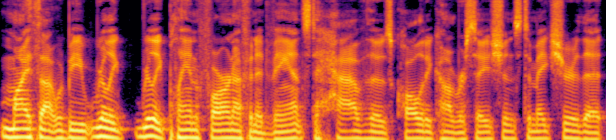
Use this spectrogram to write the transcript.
my thought would be really, really plan far enough in advance to have those quality conversations to make sure that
